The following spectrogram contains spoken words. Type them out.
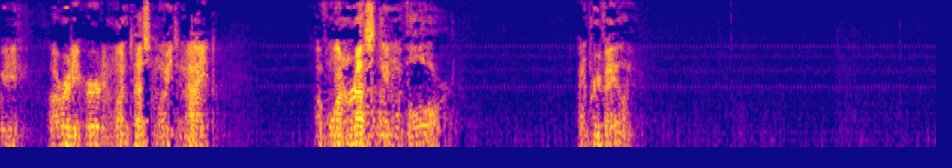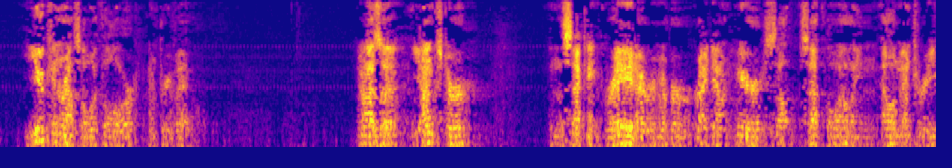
We already heard in one testimony tonight of one wrestling with the Lord and prevailing. You can wrestle with the Lord and prevail. You as a youngster, in the second grade, I remember right down here, Seth Llewellyn Elementary,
